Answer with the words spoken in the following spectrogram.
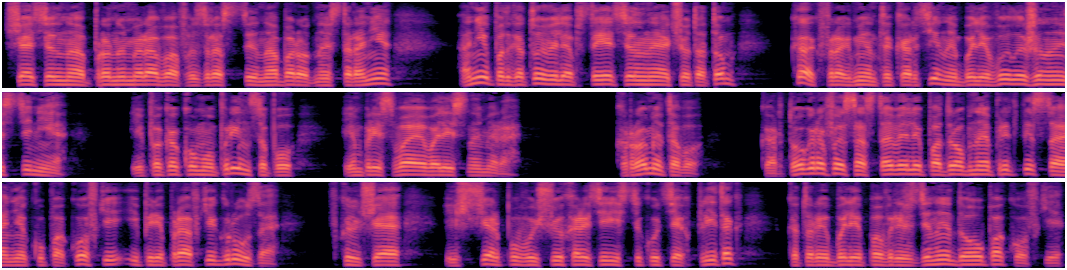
Тщательно пронумеровав изразцы на оборотной стороне, они подготовили обстоятельный отчет о том, как фрагменты картины были выложены на стене и по какому принципу им присваивались номера. Кроме того, картографы составили подробное предписание к упаковке и переправке груза, включая исчерпывающую характеристику тех плиток, которые были повреждены до упаковки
